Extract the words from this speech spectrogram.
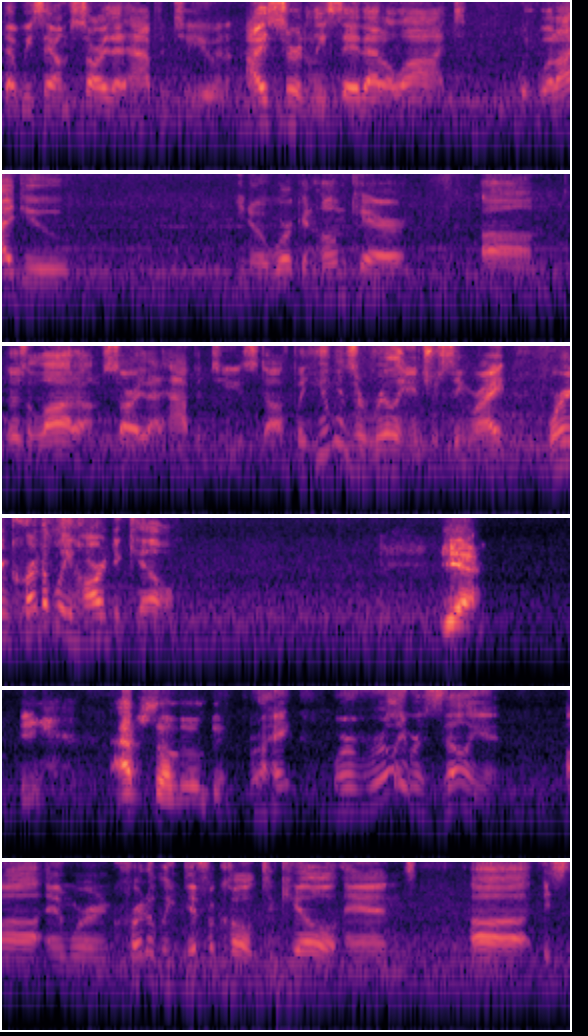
that we say, "I'm sorry that happened to you," and I certainly say that a lot with what I do. You know, work in home care. Um, there's a lot of "I'm sorry that happened to you" stuff. But humans are really interesting, right? We're incredibly hard to kill, Yeah. yeah absolutely. right? We're really resilient, uh, and we're incredibly difficult to kill. And uh, it's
